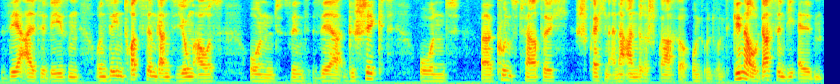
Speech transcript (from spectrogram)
sehr alte Wesen und sehen trotzdem ganz jung aus und sind sehr geschickt und äh, kunstfertig, sprechen eine andere Sprache und, und, und. Genau das sind die Elben.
